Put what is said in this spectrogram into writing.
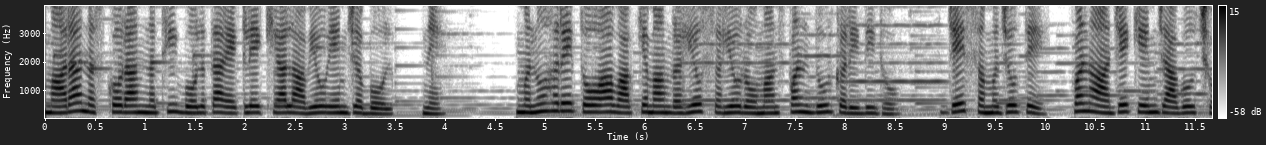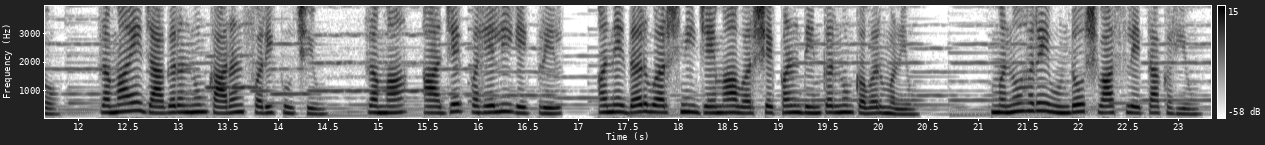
મારા નસ્કોરાંગ નથી બોલતા એટલે ખ્યાલ આવ્યો એમ જ બોલ, ને. મનોહરે તો આ વાક્યમાં રહ્યો સહયો રોમાંસ પણ દૂર કરી દીધો. જે સમજો તે, પણ આજે કેમ જાગો છો? રમાએ જાગરણનું કારણ ફરી પૂછ્યું. રમા, આજે પહેલી એપ્રિલ, અને દર વર્ષની જેમ આ વર્ષે પણ દિનકરનું કવર મળ્યું. મનોહરે ઊંડો શ્વાસ લેતા કહ્યું.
